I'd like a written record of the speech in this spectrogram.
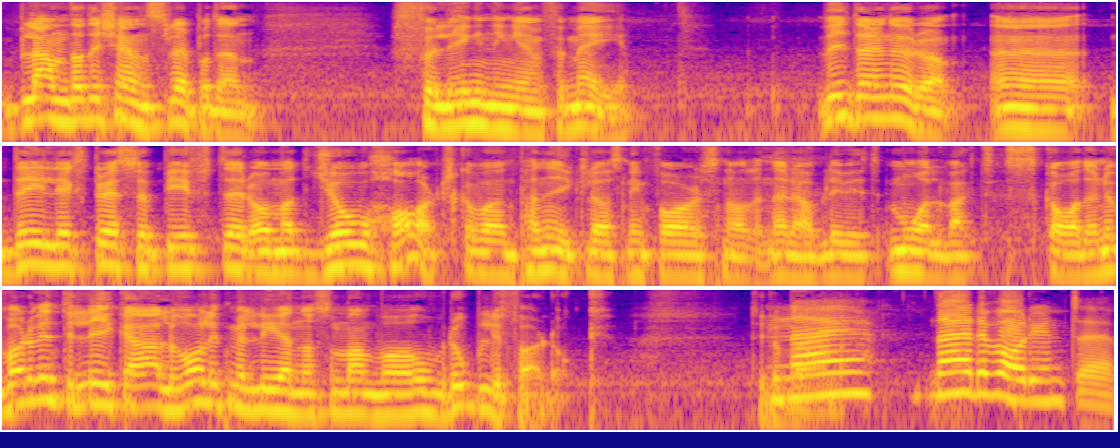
blandade känslor på den förlängningen för mig. Vidare nu då. Eh, Daily Express-uppgifter om att Joe Hart ska vara en paniklösning för Arsenal när det har blivit målvaktsskador. Nu var det väl inte lika allvarligt med Leno som man var orolig för dock? Till att börja med. Nej, nej, det var det ju inte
